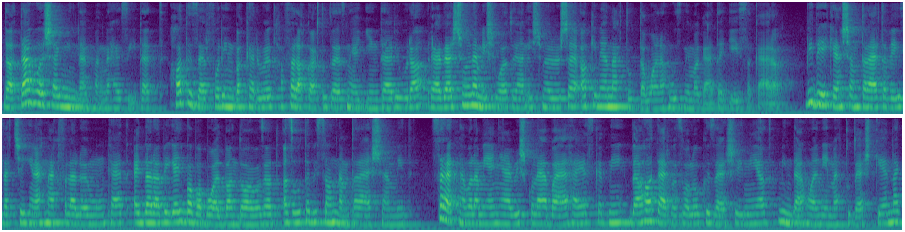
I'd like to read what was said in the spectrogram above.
de a távolság mindent megnehezített. 6000 forintba került, ha fel akart utazni egy interjúra, ráadásul nem is volt olyan ismerőse, akinél meg tudta volna húzni magát egy éjszakára. Vidéken sem találta végzettségének megfelelő munkát, egy darabig egy bababoltban dolgozott, azóta viszont nem talál semmit. Szeretne valamilyen nyelviskolába elhelyezkedni, de a határhoz való közelség miatt mindenhol német tudást kérnek,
